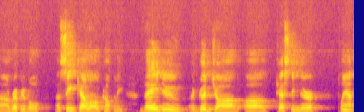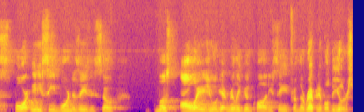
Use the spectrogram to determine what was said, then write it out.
a reputable a seed catalog company, they do a good job of testing their plants for any seed-borne diseases. So most always you will get really good quality seed from the reputable dealers.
